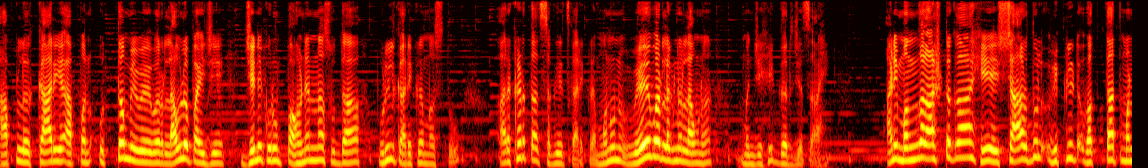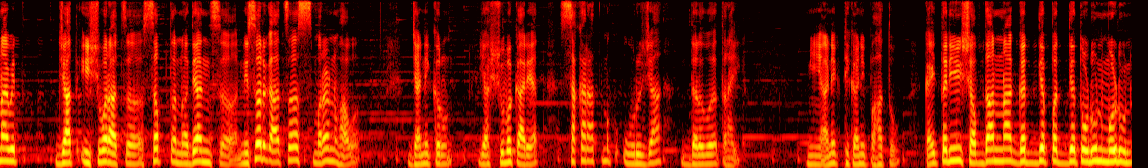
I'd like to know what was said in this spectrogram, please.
आपलं कार्य आपण उत्तम वेळेवर लावलं पाहिजे जेणेकरून पाहुण्यांनासुद्धा पुढील कार्यक्रम असतो. अरखडतात सगळेच कार्यक्रम. म्हणून वेळेवर लग्न लावणं म्हणजे हे गरजेचं आहे. आणि मंगलाष्टका हे शार्दूल विक्रीट वक्तात म्हणावेत ज्यात ईश्वराचं सप्त नद्यांचं निसर्गाचं स्मरण व्हावं जेणेकरून या शुभ कार्यात सकारात्मक ऊर्जा दळवत राहील. मी अनेक ठिकाणी पाहतो. काहीतरी शब्दांना गद्य पद्य तोडून मोडून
